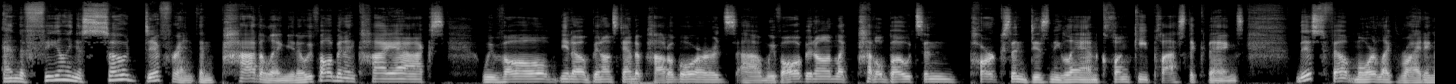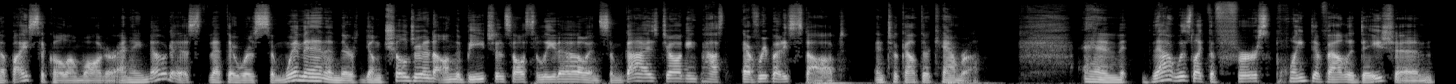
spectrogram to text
And the feeling is so different than paddling. You know, we've all been in kayaks. We've all, you know, been on stand-up paddle boards. Um, we've all been on like pedal boats and parks and Disneyland, clunky plastic things. This felt more like riding a bicycle on water. And I noticed that there was some women and their young children on the beach in Sausalito and some guys jogging past. Everybody stopped and took out their camera. And that was like the first point of validation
